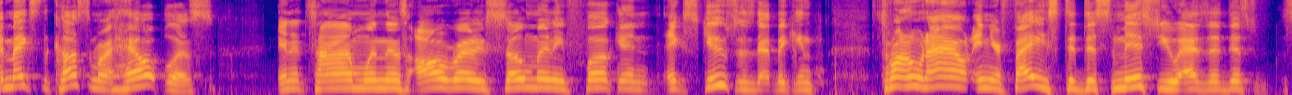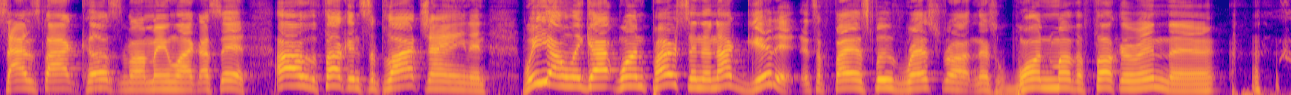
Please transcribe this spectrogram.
it makes the customer helpless in a time when there's already so many fucking excuses that being thrown out in your face to dismiss you as a dissatisfied customer. I mean, like I said, oh, the fucking supply chain, and we only got one person, and I get it. It's a fast food restaurant, and there's one motherfucker in there.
